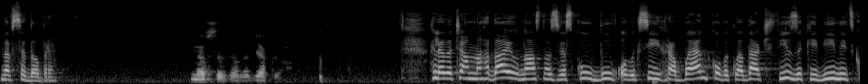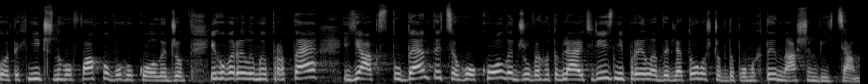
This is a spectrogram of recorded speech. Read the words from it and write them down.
На все добре. На все добре, дякую. Глядачам нагадаю, у нас на зв'язку був Олексій Грабенко, викладач фізики Вінницького технічного фахового коледжу. І говорили ми про те, як студенти цього коледжу виготовляють різні прилади для того, щоб допомогти нашим бійцям.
